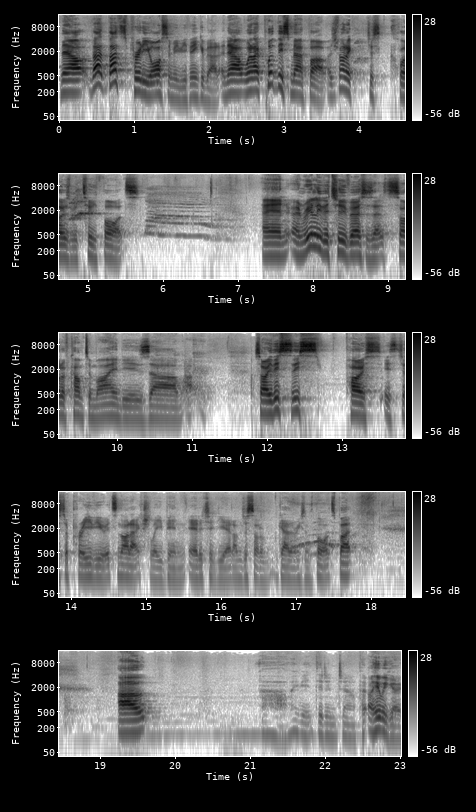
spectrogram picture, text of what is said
Now, that, that's pretty awesome if you think about it. Now, when I put this map up, I just want to just close with two thoughts. And, and really the two verses that sort of come to mind is, um, uh, sorry, this, this post is just a preview. It's not actually been edited yet. I'm just sort of gathering some thoughts. But uh, maybe it didn't. Uh, oh, here we go.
